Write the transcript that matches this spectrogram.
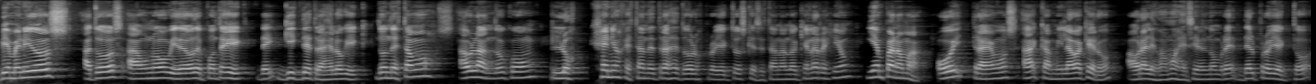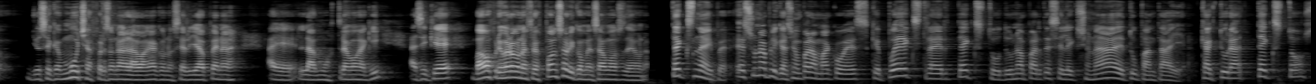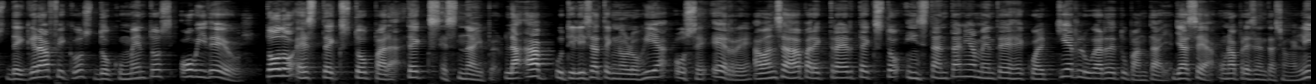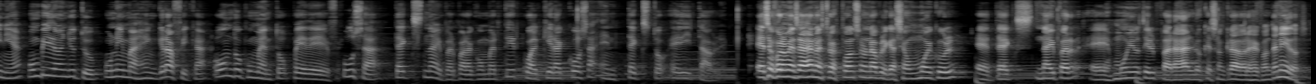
Bienvenidos a todos a un nuevo video de Ponte Geek, de Geek detrás de lo Geek, donde estamos hablando con los genios que están detrás de todos los proyectos que se están dando aquí en la región y en Panamá. Hoy traemos a Camila Vaquero. Ahora les vamos a decir el nombre del proyecto. Yo sé que muchas personas la van a conocer ya apenas eh, la mostremos aquí. Así que vamos primero con nuestro sponsor y comenzamos de una. TechSniper es una aplicación para macOS que puede extraer texto de una parte seleccionada de tu pantalla. Captura textos de gráficos, documentos o videos todo es texto para Text Sniper. La app utiliza tecnología OCR avanzada para extraer texto instantáneamente desde cualquier lugar de tu pantalla, ya sea una presentación en línea, un video en YouTube, una imagen gráfica o un documento PDF. Usa Text Sniper para convertir cualquier cosa en texto editable. Ese fue el mensaje de nuestro sponsor, una aplicación muy cool. Eh, Text Sniper es muy útil para los que son creadores de contenidos.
